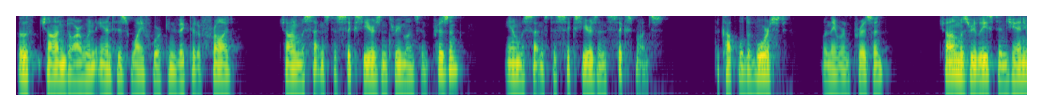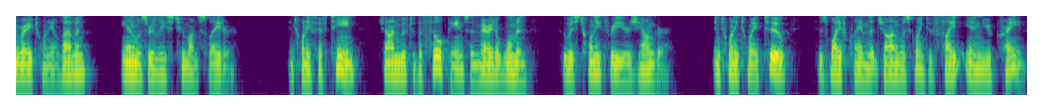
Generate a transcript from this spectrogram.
both John Darwin and his wife were convicted of fraud. John was sentenced to six years and three months in prison and was sentenced to six years and six months. The couple divorced when they were in prison. John was released in January 2011 and was released two months later. In 2015, John moved to the Philippines and married a woman who is 23 years younger. In 2022, his wife claimed that John was going to fight in Ukraine.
